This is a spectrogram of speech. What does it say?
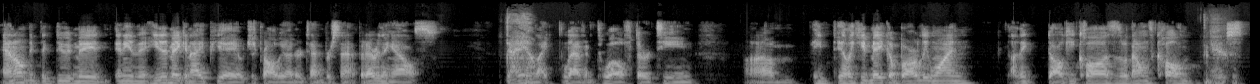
And I don't think the dude made anything. He did make an IPA, which is probably under 10%, but everything else, Damn. like 11, 12, 13. Um, he like he'd make a barley wine. I think Doggie Claws is what that one's called. It was just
